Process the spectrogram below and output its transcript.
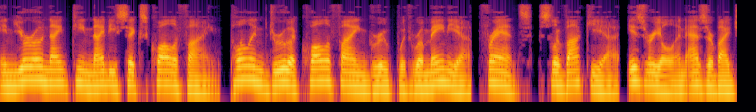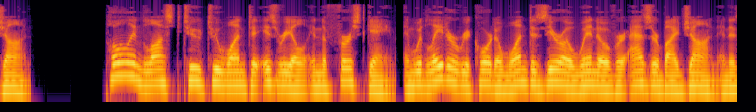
In Euro 1996 qualifying, Poland drew a qualifying group with Romania, France, Slovakia, Israel and Azerbaijan. Poland lost 2–1 to Israel in the first game, and would later record a 1–0 win over Azerbaijan and a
